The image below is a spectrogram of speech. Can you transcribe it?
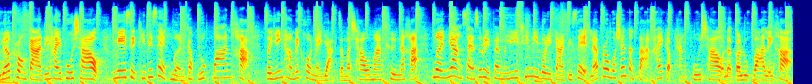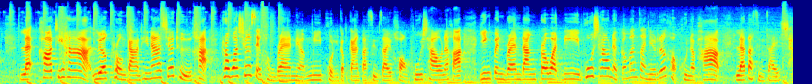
เลือกโครงการที่ให้ผู้เช่า มีสิทธิพิเศษเหมือนกับลูกบ้านค่ะ จะยิ่งทำให้คนเนี่ยอยากจะมาเช่ามากขึ้นนะคะ เหมือนอย่างแสนสุริแฟมิลี่ที่มีบริการพิเศษ และโปรโมชั่นต่างๆ ให้กับทั้งผู้เช่า แล้วก็ลูกบ้านเลยค่ะ และข้อที่ 5 เลือกโครงการที่น่าเชื่อถือค่ะ เพราะว่าชื่อเสียงของแบรนด์เนี่ยมีผลกับการตัดสินใจของผู้เช่านะคะ ยิ่งเป็นแบรนด์ดังประวัติดี ผู้เช่าเนี่ยก็มั่นใจในเรื่องของคุณภาพ และตัดสินใจเช่า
